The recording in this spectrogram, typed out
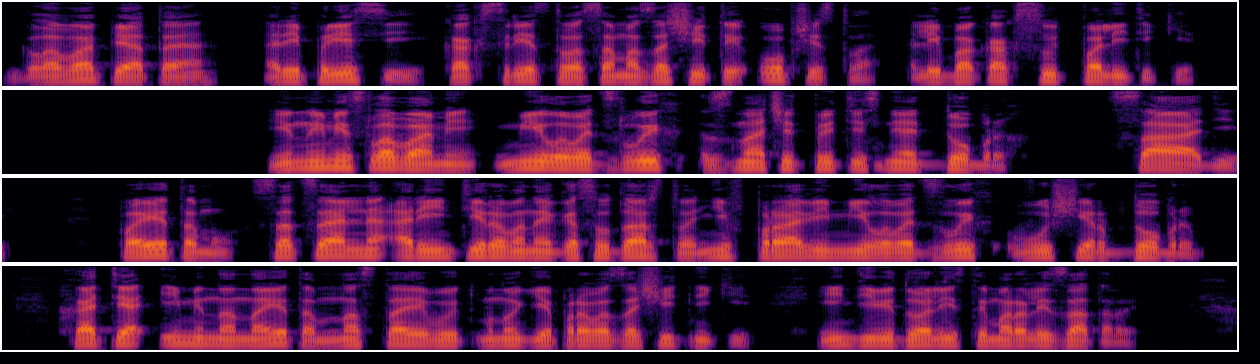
Глава 5. Репрессии как средство самозащиты общества, либо как суть политики. Иными словами, миловать злых значит притеснять добрых. Саади. Поэтому социально ориентированное государство не вправе миловать злых в ущерб добрым. Хотя именно на этом настаивают многие правозащитники, индивидуалисты-морализаторы.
